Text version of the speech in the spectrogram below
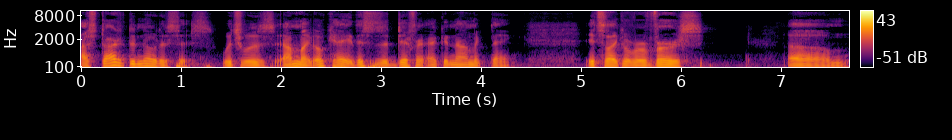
I started to notice this, which was, I'm like, okay, this is a different economic thing. It's like a reverse, um,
